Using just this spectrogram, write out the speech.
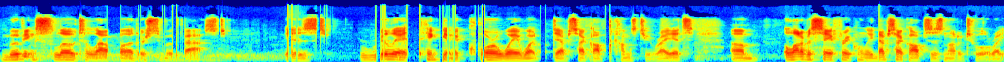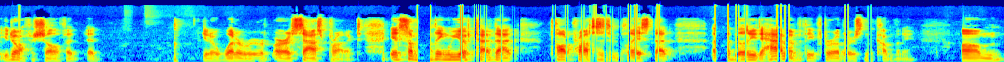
moving slow to allow others to move fast is really, I think, in a core way what DevSecOps comes to, right? It's um, a lot of us say frequently, DevSecOps is not a tool, right? You don't off a shelf at, at you know whatever or a SaaS product. It's something we have to have that thought process in place, that ability to have empathy for others in the company. Um,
